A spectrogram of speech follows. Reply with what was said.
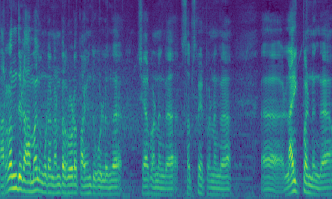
மறந்துடாமல் உங்களோட நண்பர்களோடு பகிர்ந்து கொள்ளுங்க ஷேர் பண்ணுங்கள் சப்ஸ்கிரைப் பண்ணுங்கள் லைக் பண்ணுங்கள்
